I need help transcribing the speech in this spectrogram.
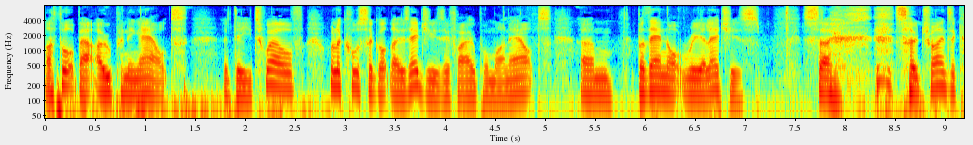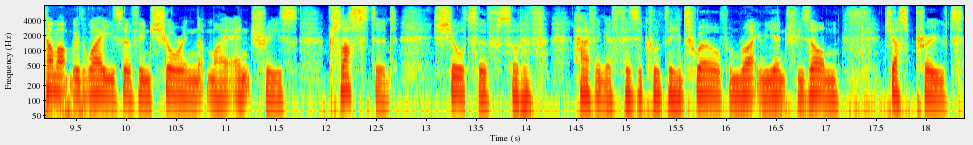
I thought about opening out a D12. Well, of course, I got those edges if I open one out, um, but they're not real edges. So, so trying to come up with ways of ensuring that my entries clustered, short of sort of having a physical D12 and writing the entries on, just proved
